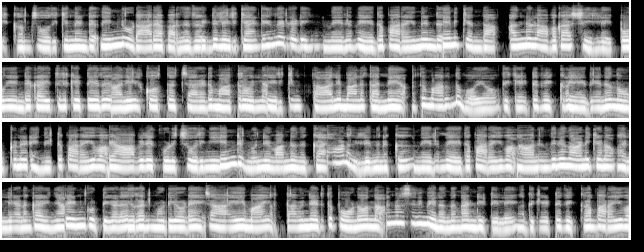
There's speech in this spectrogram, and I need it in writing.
വിക്രം ചോദിക്കുന്നുണ്ട്. നിന്നോട് ആരാ പറഞ്ഞത്? ബെഡിലിരിക്കാൻ എന്നിട്ടടി അന്നേരം വേദ പറയുന്നുണ്ട്. എനിക്കെന്താ? അതിനുള്ള അവകാശം ഇല്ലേ ഇപ്പോ എന്റെ കഴുത്തിൽ കിട്ടിയത് താലിയിൽ കോർത്ത ചരട് മാത്രമല്ല. ശരിക്കും താലിമാല തന്നെയാ. അത് മറന്നുപോയോ? ഇത് കേട്ട് വിക്രം വേദേനെ നോക്കണേ. എന്നിട്ട് പറയുക രാവിലെ കുളിച്ചൊരുങ്ങി എന്റെ മുന്നിൽ വന്ന് നിൽക്കാൻ ആണില്ലേ നിനക്ക്? അന്നേരം വേദ പറയുക ഞാനെന്തിനു നാണിക്കണം? കല്യാണം കഴിഞ്ഞ പെൺകുട്ടികളെ ഇറൻ മുടിയോടെ ചായയുമായി ഭർത്താവിന്റെ അടുത്ത് പോണോന്നാ. നിങ്ങൾ സിനിമയിലൊന്നും കണ്ടിട്ടില്ലേ? അത് കേട്ട് വിക്രം പറയുക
